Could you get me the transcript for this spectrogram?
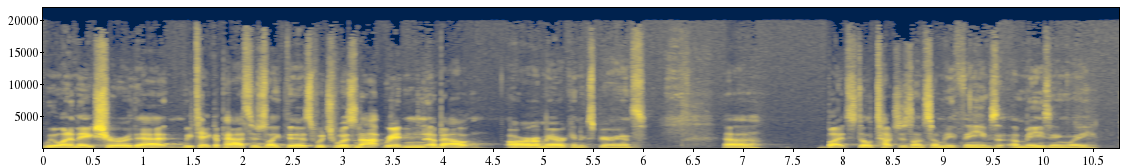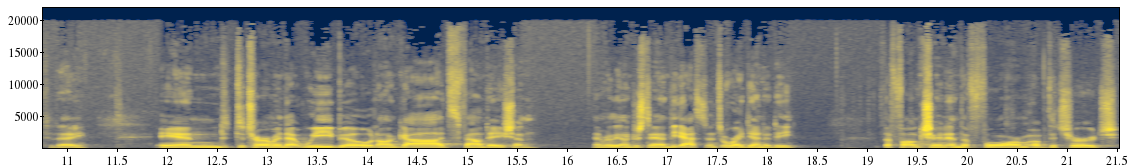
We want to make sure that we take a passage like this, which was not written about our American experience, uh, but still touches on so many themes amazingly today, and determine that we build on God's foundation and really understand the essence or identity, the function, and the form of the church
